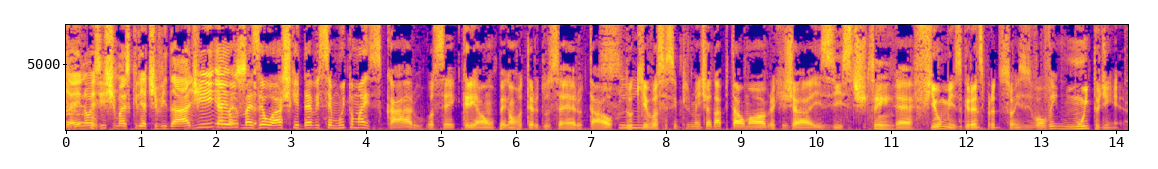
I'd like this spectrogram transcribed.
E aí não existe mais criatividade e aí É, mas, os- mas eu acho que deve ser muito mais caro você criar um, pegar um roteiro do zero e tal, Sim. do que você simplesmente adaptar uma obra que já existe. Sim. É, filmes, grandes produções envolvem muito dinheiro.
